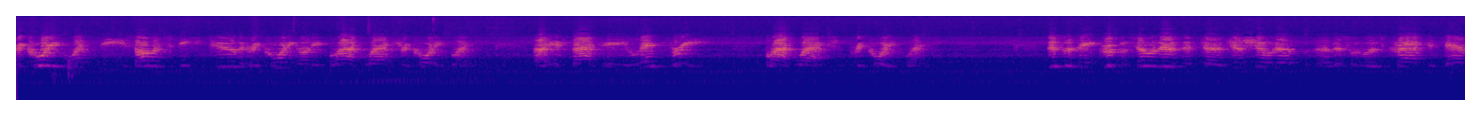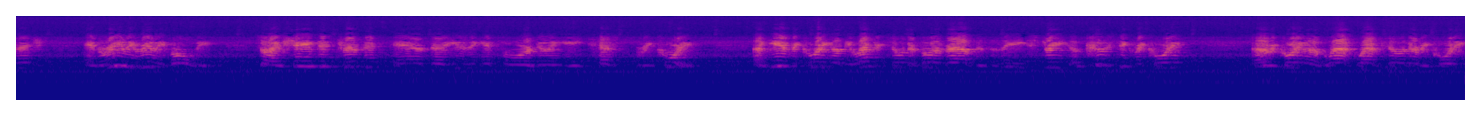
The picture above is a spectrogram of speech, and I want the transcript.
Recording with the solid speaking tube and recording on a black wax recording blank. Uh, in fact, a lead-free black wax recording blank. This was a group of cylinders that uh, just showed up. Uh, this one was cracked and damaged and really, really moldy. So I've trimmed it, and uh, using it for doing a test recording. Again, recording on the electric cylinder phonograph. This is a straight acoustic recording. Uh, recording on a black wax cylinder, recording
